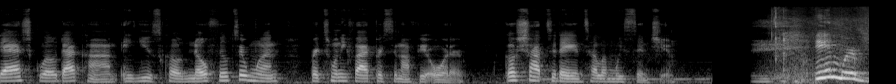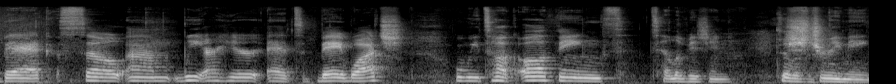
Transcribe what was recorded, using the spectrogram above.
glow.com and use code NOFILTER1 for 25% off your order. Go shop today and tell them we sent you. And we're back. So um, we are here at Baywatch where we talk all things television, Television. streaming,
